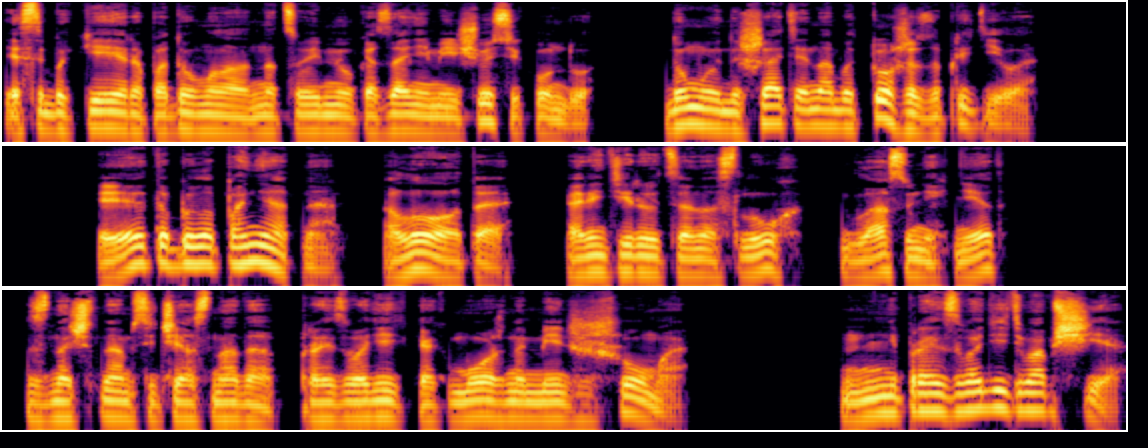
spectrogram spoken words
Если бы Кейра подумала над своими указаниями еще секунду, думаю, дышать она бы тоже запретила. И это было понятно. Лота ориентируется на слух, глаз у них нет. Значит, нам сейчас надо производить как можно меньше шума. Не производить вообще.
